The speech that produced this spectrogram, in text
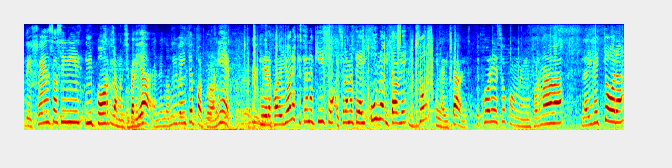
Defensa Civil y por la municipalidad, en el 2020 por Proniet. Y de los pabellones que están aquí solamente hay uno habitable y dos inhabitables. Es por eso, como me informaba la directora,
